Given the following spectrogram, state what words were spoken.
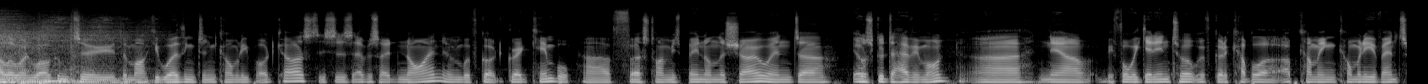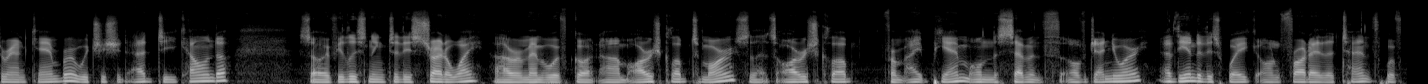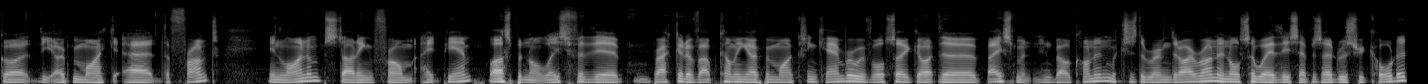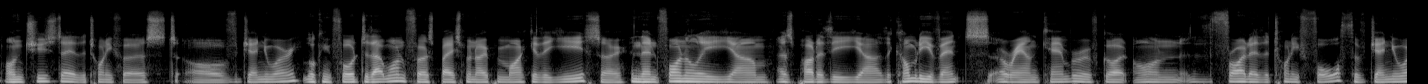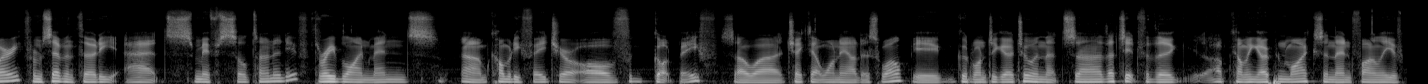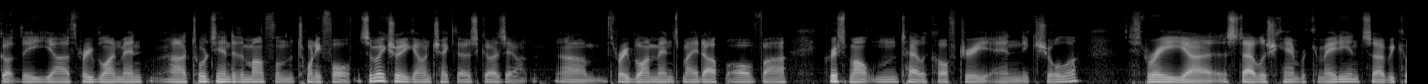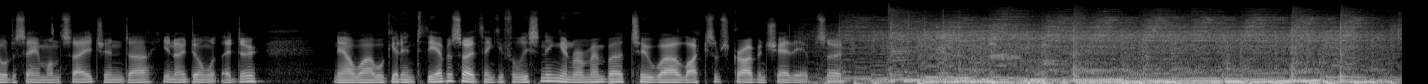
Hello and welcome to the Marky Worthington Comedy Podcast. This is episode nine, and we've got Greg Kimball. Uh, first time he's been on the show, and uh, it was good to have him on. Uh, now, before we get into it, we've got a couple of upcoming comedy events around Canberra, which you should add to your calendar. So if you're listening to this straight away, uh, remember we've got um, Irish Club tomorrow. So that's Irish Club from 8 p.m. on the 7th of January. At the end of this week, on Friday the 10th, we've got the open mic at the front in Lynham starting from 8 pm. Last but not least, for the bracket of upcoming open mics in Canberra, we've also got the basement in Belconnen, which is the room that I run, and also where this episode was recorded on Tuesday, the 21st of January. Looking forward to that one, first basement open mic of the year. So, and then finally, um, as part of the uh, the comedy events around Canberra, we've got on Friday, the 24th of January, from 7:30 at Smith's Alternative, Three Blind Men's um, comedy feature of Got Beef. So uh, check that one out as well. Be a good one to go to, and that's uh, that's it for the upcoming open mics. And then finally, you've got the uh, Three Blind Men uh, towards the end of the month on the 24th. So make sure you go and check those guys out. Um, Three Blind Men's made up of uh, Chris Moulton, Taylor Coftry, and Nick Schuler three uh, established Canberra comedians, so it'd be cool to see them on stage and, uh, you know, doing what they do. Now uh, we'll get into the episode. Thank you for listening, and remember to uh, like, subscribe, and share the episode.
